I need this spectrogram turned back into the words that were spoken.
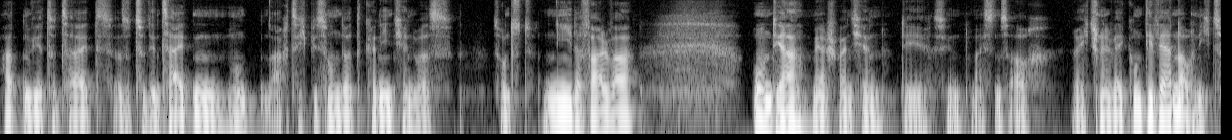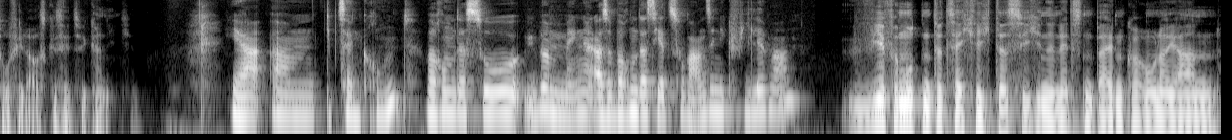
hatten wir zurzeit, also zu den Zeiten 80 bis 100 Kaninchen, was sonst nie der Fall war. Und ja, Meerschweinchen, die sind meistens auch recht schnell weg und die werden auch nicht so viel ausgesetzt wie Kaninchen. Ja, ähm, gibt es einen Grund, warum das so Übermengen, also warum das jetzt so wahnsinnig viele waren? Wir vermuten tatsächlich, dass sich in den letzten beiden Corona-Jahren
